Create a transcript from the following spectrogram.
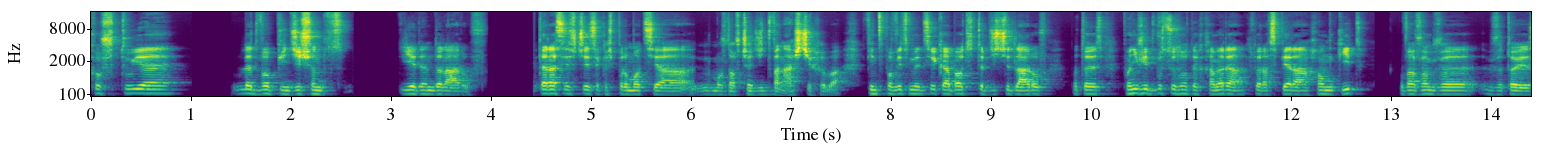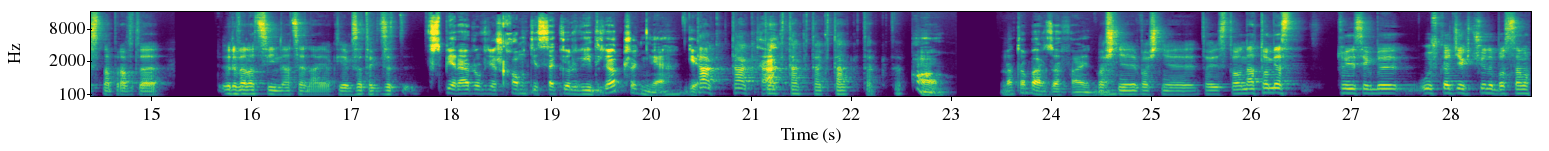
kosztuje ledwo 51 dolarów. Teraz jeszcze jest jakaś promocja, można oszczędzić 12 chyba, więc powiedzmy circa about 40 dolarów, no to jest poniżej 200 zł kamera, która wspiera HomeKit. Uważam, że, że to jest naprawdę rewelacyjna cena, jak, jak za tak. Za... Wspiera również HomeKit Secure Video, czy nie? nie. Tak, tak, tak, tak, tak, tak, tak, tak. O, no to bardzo fajne. Właśnie, właśnie to jest to. Natomiast tu jest jakby łóżka dziegciu, bo sam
